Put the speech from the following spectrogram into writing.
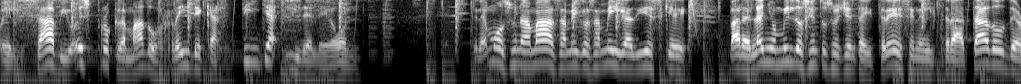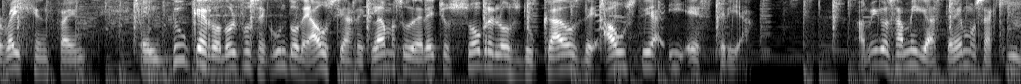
el Sabio es proclamado rey de Castilla y de León. Tenemos una más amigos, amigas, y es que para el año 1283 en el Tratado de Reichenfeld el duque Rodolfo II de Austria reclama su derecho sobre los ducados de Austria y Estria. Amigos, amigas, tenemos aquí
